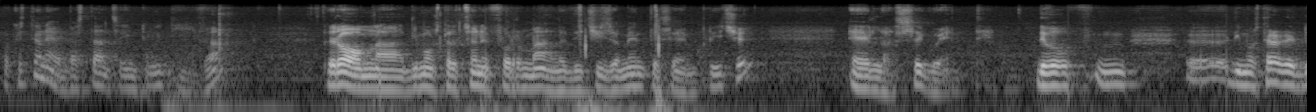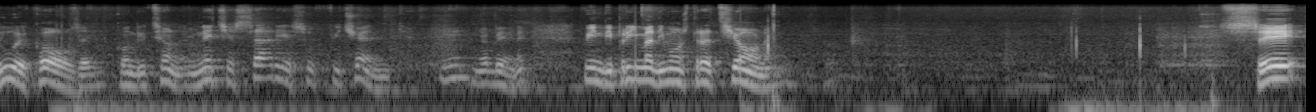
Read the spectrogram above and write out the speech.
La questione è abbastanza intuitiva, però una dimostrazione formale decisamente semplice è la seguente. Devo mh, mm, eh, dimostrare due cose, condizioni necessarie e sufficienti. Mm? Quindi prima dimostrazione. Se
